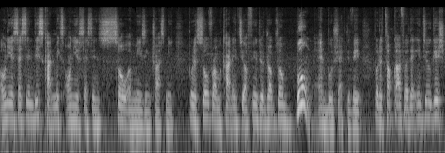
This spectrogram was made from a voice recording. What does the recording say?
Oni Assassin. This card makes Oni Assassin so amazing, trust me. Put a soul from a card into your field into a drop zone, boom, ambush activate. Put a top card of your deck into your gauge,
